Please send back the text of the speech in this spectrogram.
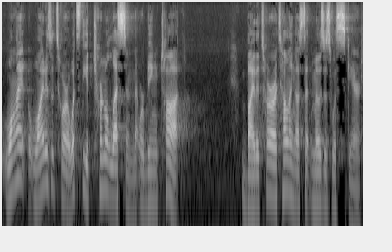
Why, why does the Torah, what's the eternal lesson that we're being taught by the Torah telling us that Moses was scared?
